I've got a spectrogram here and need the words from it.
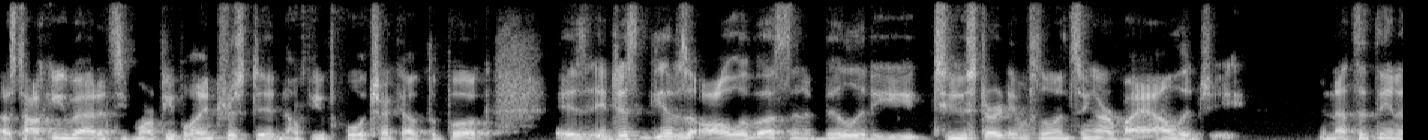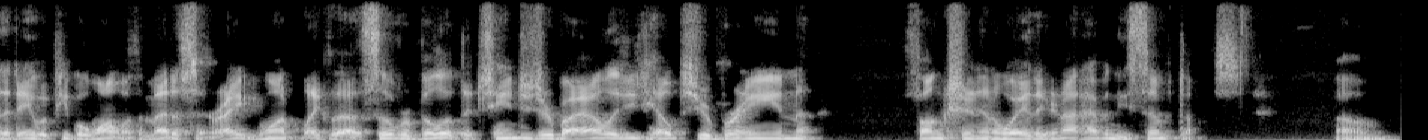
us talking about it, and see more people interested, and hope people will check out the book, is it just gives all of us an ability to start influencing our biology. And that's at the end of the day what people want with a medicine, right? You want like the silver bullet that changes your biology, helps your brain function in a way that you're not having these symptoms. Um,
